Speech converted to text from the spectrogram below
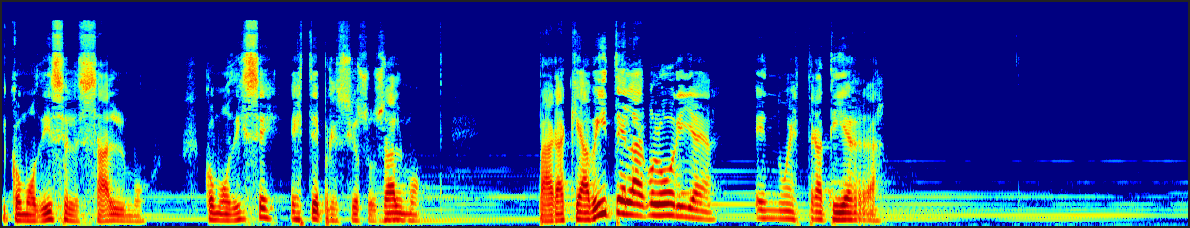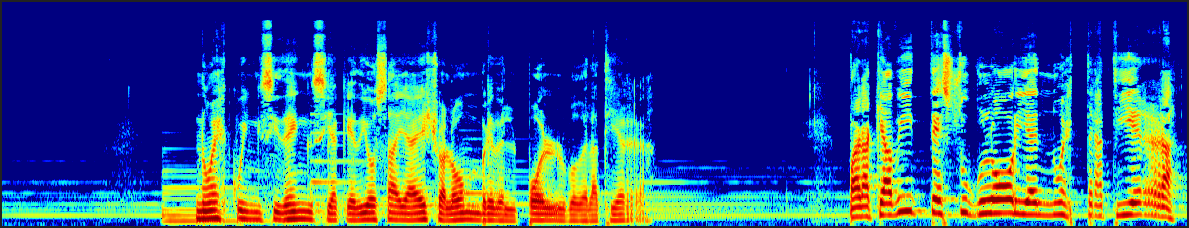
y como dice el Salmo, como dice este precioso Salmo, para que habite la gloria en nuestra tierra. No es coincidencia que Dios haya hecho al hombre del polvo de la tierra, para que habite su gloria en nuestra tierra.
